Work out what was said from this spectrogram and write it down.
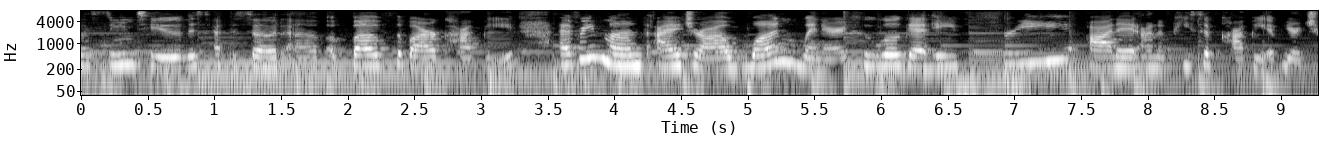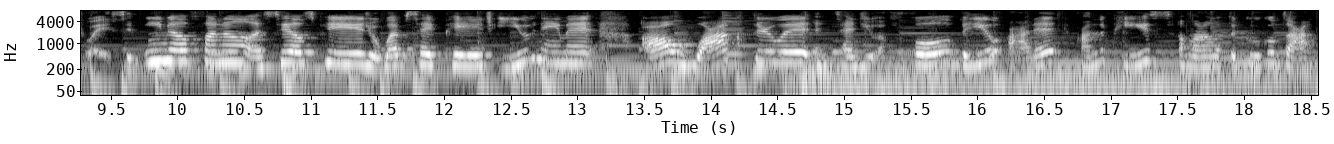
Listening to this episode of Above the Bar Copy. Every month, I draw one winner who will get a free audit on a piece of copy of your choice an email funnel, a sales page, a website page, you name it. I'll walk through it and send you a full video audit on the piece along with a Google Doc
